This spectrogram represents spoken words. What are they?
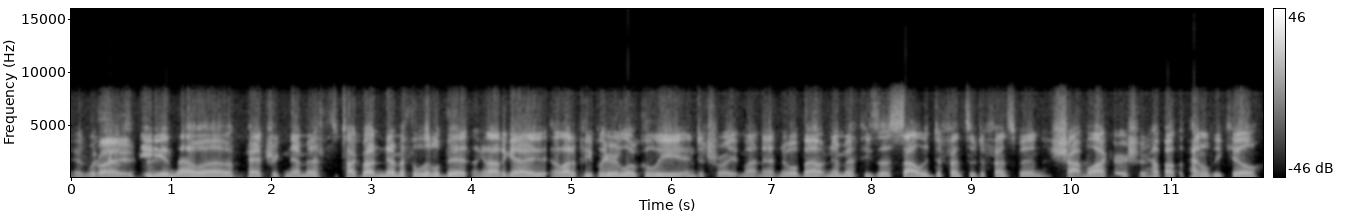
Edward right. and now uh, Patrik Nemeth. Talk about Nemeth a little bit. A lot of guy, a lot of people here locally in Detroit might not know about Nemeth. He's a solid defensive defenseman, shot mm-hmm. blocker, should help out the penalty kill.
